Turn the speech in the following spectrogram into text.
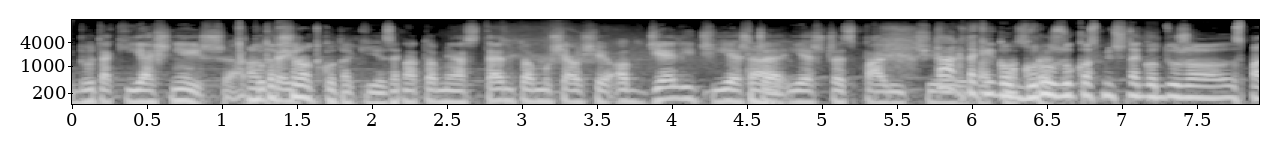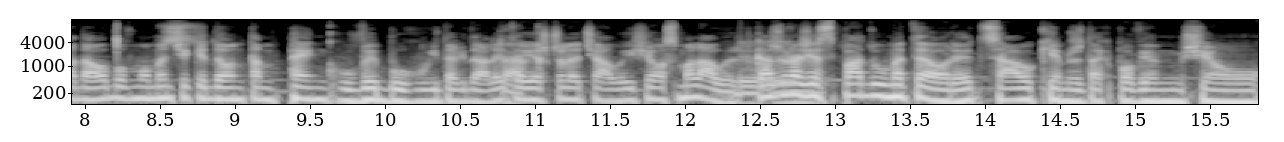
był taki jaśniejszy. A Ale to w tutaj środku taki jest. natomiast ten to musiał się oddzielić i jeszcze, Tak. jeszcze spalić Tak, w takiego gruzu kosmicznego dużo spadało, bo w momencie, kiedy on tam pękł, wybuchł i tak dalej, to Tak. jeszcze leciały i się osmalały. W Yy. każdym razie spadł meteoryt, całkiem, że tak powiem, się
